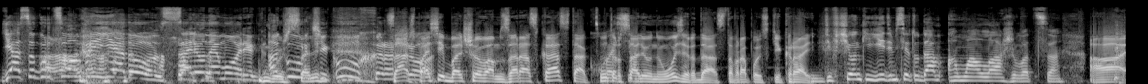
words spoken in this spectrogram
Я с огурцом приеду! Соленое море, огурчик, ух, хорошо. Саш, спасибо большое вам за рассказ. Так, хутор. Соленое озеро, да, Ставропольский край. Девчонки, едем все туда омолаживаться. А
